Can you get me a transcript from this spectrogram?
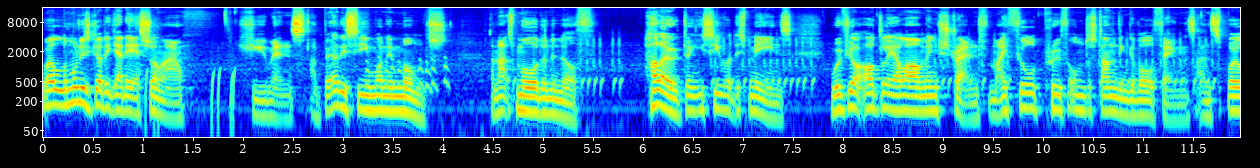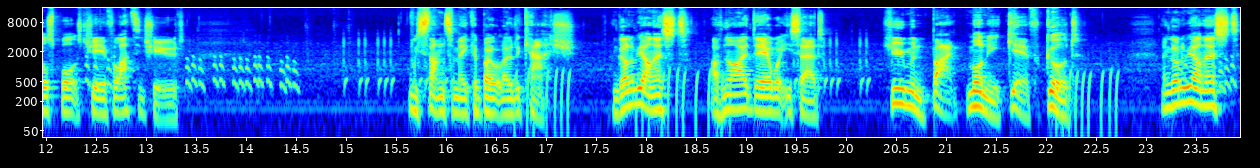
Well, the money's got to get here somehow. Humans. I've barely seen one in months. And that's more than enough. Hello, don't you see what this means? With your oddly alarming strength, my foolproof understanding of all things, and Spoilsport's cheerful attitude, we stand to make a boatload of cash. I'm gonna be honest, I've no idea what you said. Human, back, money, give, good. I'm going to be honest,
